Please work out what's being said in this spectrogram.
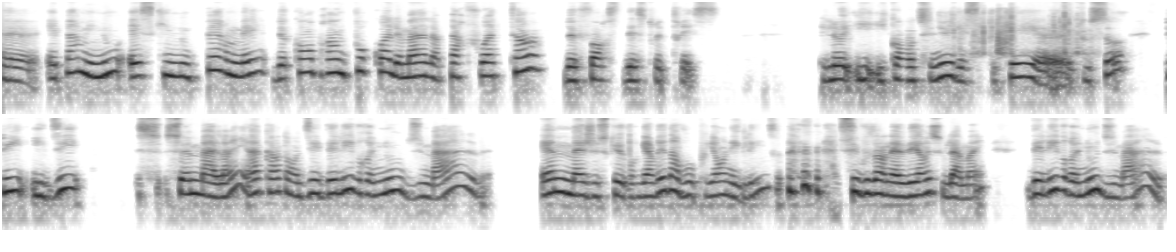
euh, est parmi nous, est ce qui nous permet de comprendre pourquoi le mal a parfois tant de force destructrice. Puis là, il, continue d'expliquer euh, tout ça. Puis il dit, ce malin, hein, quand on dit délivre-nous du mal, M majuscule, vous regardez dans vos prions en Église, si vous en avez un sous la main, délivre-nous du mal,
